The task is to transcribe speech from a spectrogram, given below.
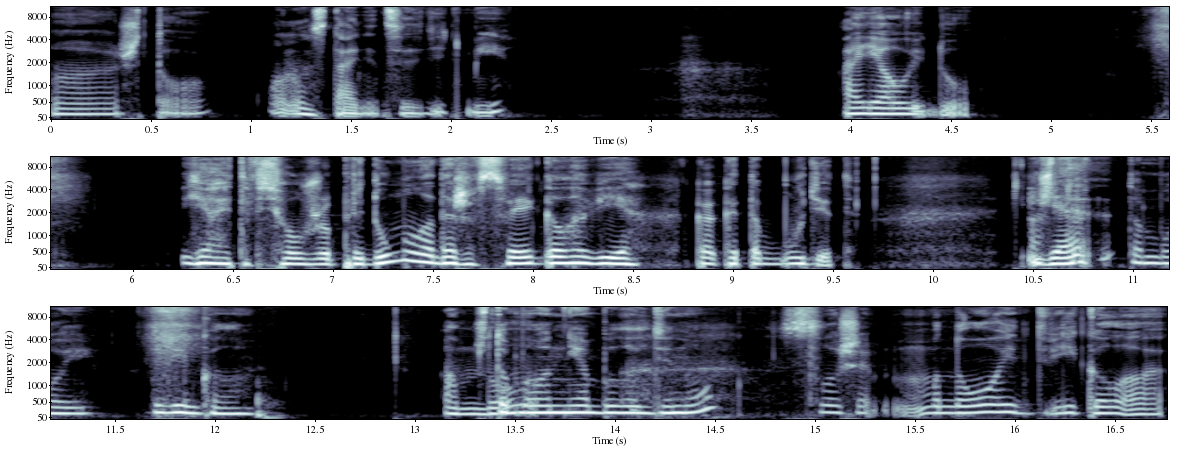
э, что он останется с детьми, а я уйду. Я это все уже придумала даже в своей голове, как это будет. А я... что тобой двигало? А мной... Чтобы он не был одинок? Слушай, мной двигало,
